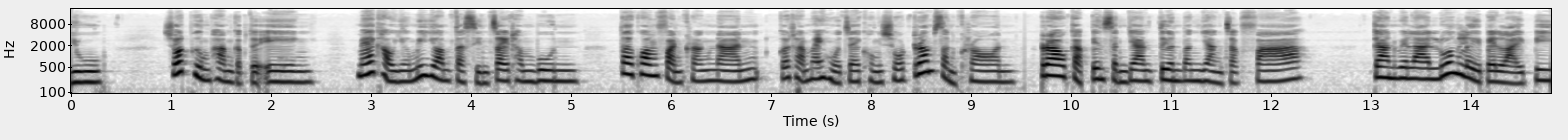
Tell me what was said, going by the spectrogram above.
อยู่ ชดพึมพำกับตัวเอง แม้เขายังไม่ยอมตัดสินใจทำบุญ แต่ความฝันครั้งนั้นก็ทำให้หัวใจของชดเริ่มสั่นคลอน ราวกับเป็นสัญญาณเตือนบางอย่างจากฟ้า การเวลาล่วงเลยไปหลายปี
